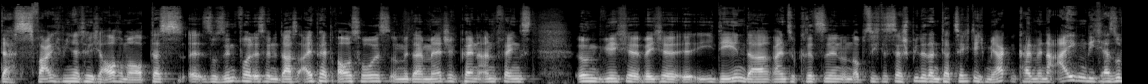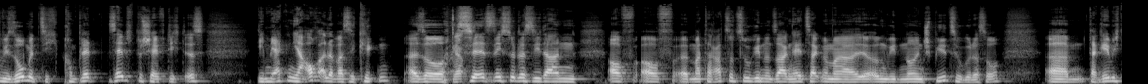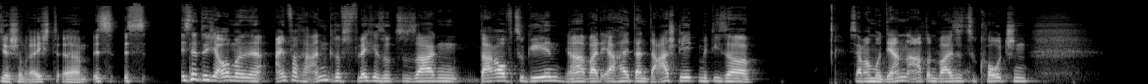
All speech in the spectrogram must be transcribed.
das frage ich mich natürlich auch immer, ob das äh, so sinnvoll ist, wenn du das iPad rausholst und mit deinem Magic Pen anfängst, irgendwelche welche äh, Ideen da reinzukritzeln und ob sich das der Spieler dann tatsächlich merken kann, wenn er eigentlich ja sowieso mit sich komplett selbst beschäftigt ist. Die merken ja auch alle, was sie kicken. Also es ist ja jetzt nicht so, dass sie dann auf, auf äh, Matarazzo zugehen und sagen, hey, zeig mir mal irgendwie einen neuen Spielzug oder so. Ähm, da gebe ich dir schon recht. Ähm, es ist ist natürlich auch immer eine einfache Angriffsfläche sozusagen darauf zu gehen, ja, weil er halt dann dasteht mit dieser, ich sag mal, modernen Art und Weise zu coachen.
